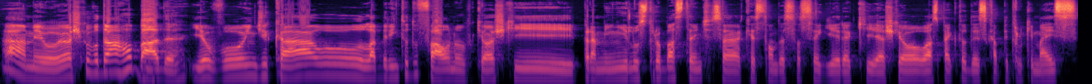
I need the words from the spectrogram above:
Ah, meu, eu acho que eu vou dar uma roubada. E eu vou indicar o Labirinto do Fauno, que eu acho que, pra mim, ilustrou bastante essa questão dessa cegueira, que acho que é o aspecto desse capítulo que mais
